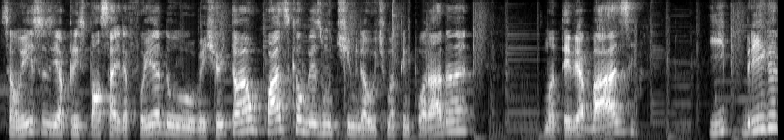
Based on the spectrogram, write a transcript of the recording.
são esses e a principal saída foi a do Benchil. Então é um, quase que é o mesmo time da última temporada, né? Manteve a base e briga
